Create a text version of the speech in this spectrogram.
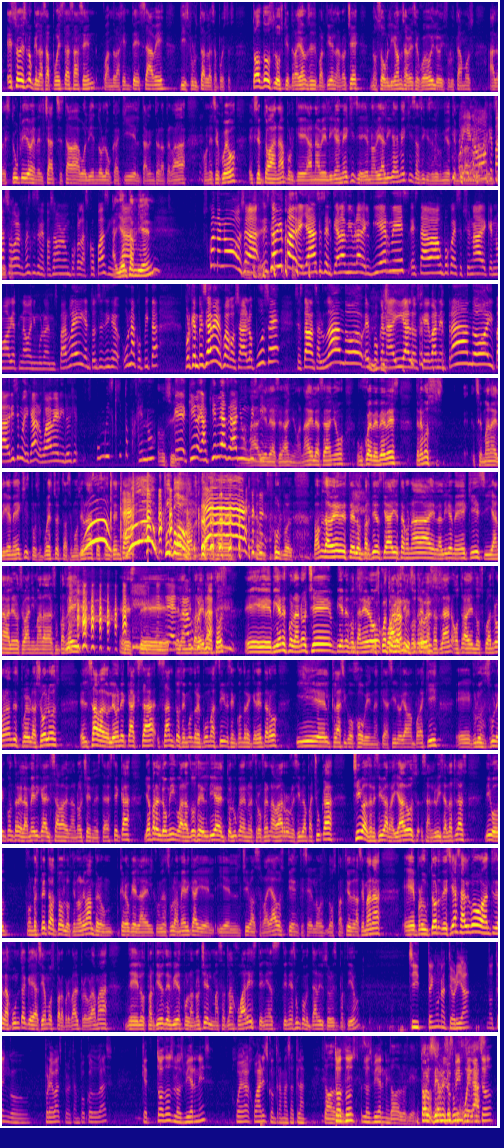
eso es lo que las apuestas hacen cuando la gente sabe disfrutar las apuestas. Todos los que traíamos ese partido en la noche nos obligamos a ver ese juego y lo disfrutamos a lo estúpido. En el chat se estaba volviendo loca aquí el talento de la perrada con ese juego, excepto Ana, porque Ana ve Liga MX y ayer no había Liga MX, así que se durmió temprano. Oye, no, ¿qué pasó? Lo que pasa es que se me pasaron un poco las copas y Ayer ya- también. Cuando no, o sea, está bien padre, ya se sentía la vibra del viernes, estaba un poco decepcionada de que no había atinado de ninguno de mis parlay, entonces dije, una copita, porque empecé a ver el juego, o sea, lo puse, se estaban saludando, enfocan ahí a los que van entrando y padrísimo, y dije, ah, lo voy a ver, y lo dije, un whisky, ¿por qué no? Oh, sí. ¿Qué- quién- ¿A quién le hace daño A un whisky? nadie le hace daño, a nadie le hace daño. Un jueves bebés. Tenemos semana de Liga MX, por supuesto. Estás emocionada, estás contenta. ¡Fútbol! Vamos, a ver. Fútbol. Vamos a ver este, los partidos que hay esta jornada en la Liga MX y Ana Valero se va a animar a dar su parlay. Este, el burla. para todos. Eh, viernes por la noche, viernes botanero, los cuatro Juárez en grandes, contra otra de vez. Mazatlán, otra vez los cuatro grandes, Puebla Cholos. El sábado, Leone Caxa, Santos en contra de Pumas, Tigres en contra de Querétaro y el clásico joven, que así lo llaman por aquí. Eh, Cruz Azul en contra del América el sábado en la noche en el Estadio Azteca. Ya para el domingo a las 12 del día, el Toluca de nuestro Fer Navarro recibe a Pachuca. Chivas recibe a Rayados, San Luis al Atlas. Digo, con respeto a todos los que no le van, pero creo que la- el Cruz Azul América y el, y el Chivas Rayados tienen que ser los, los partidos de la semana. Eh, productor, decías algo antes de la junta que hacíamos para preparar el programa de los partidos del viernes por la noche, el Mazatlán Juárez. ¿Tenías, ¿Tenías un comentario sobre ese partido? Sí, tengo una teoría, no tengo pruebas, pero tampoco dudas, que todos los viernes juega Juárez contra Mazatlán. Todos, todos los los viernes. Todos los viernes. Todos los viernes es un juegazo.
